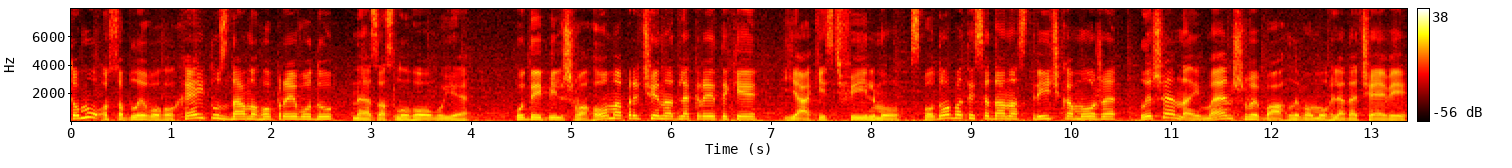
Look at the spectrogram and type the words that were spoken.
Тому особливого хейту з даного приводу не заслуговує. Куди більш вагома причина для критики якість фільму. Сподобатися дана стрічка може лише найменш вибагливому глядачеві.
